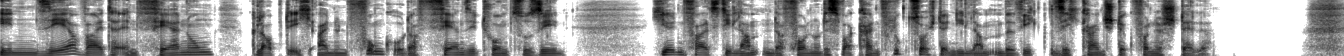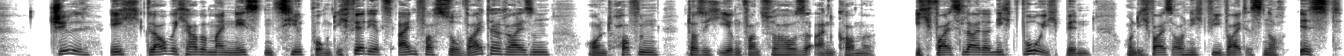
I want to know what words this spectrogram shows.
In sehr weiter Entfernung glaubte ich einen Funk- oder Fernsehturm zu sehen. Jedenfalls die Lampen davon, und es war kein Flugzeug, denn die Lampen bewegten sich kein Stück von der Stelle. Jill, ich glaube, ich habe meinen nächsten Zielpunkt. Ich werde jetzt einfach so weiterreisen und hoffen, dass ich irgendwann zu Hause ankomme. Ich weiß leider nicht, wo ich bin, und ich weiß auch nicht, wie weit es noch ist,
